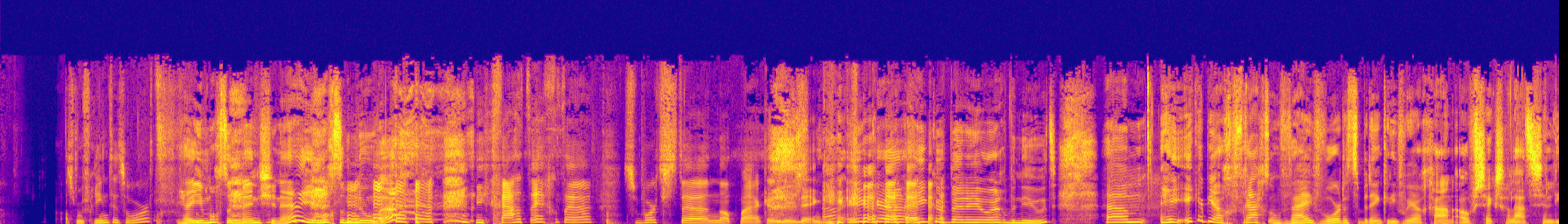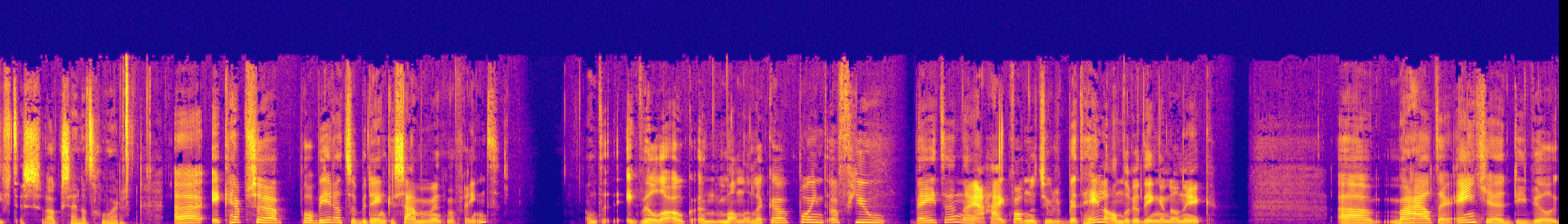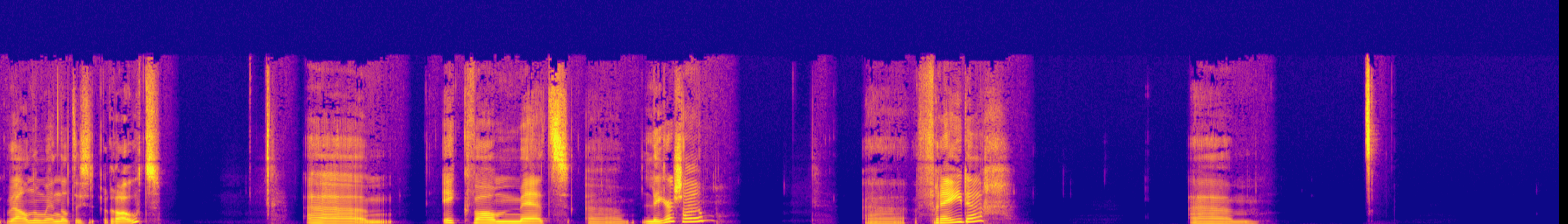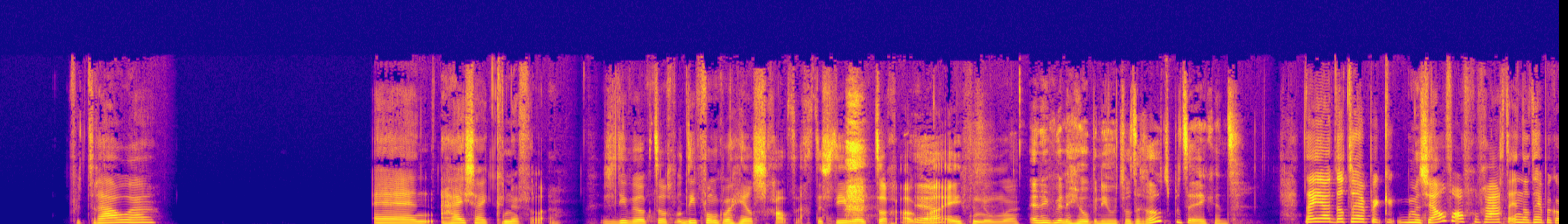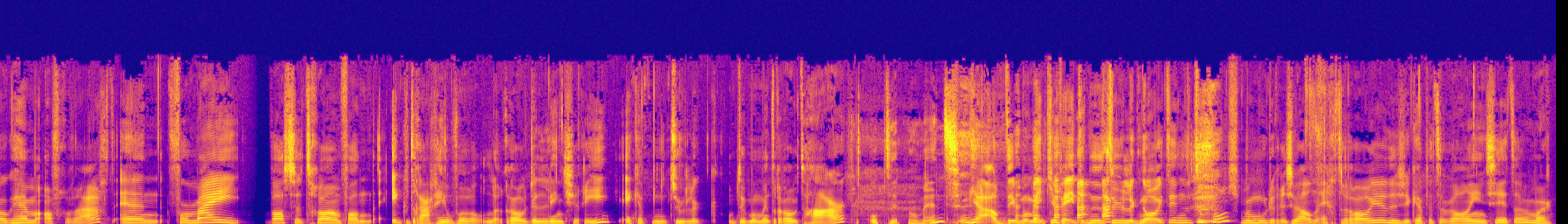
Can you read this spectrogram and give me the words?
als mijn vriend het hoort, Ja, je mocht hem mention, hè? Je mocht hem noemen. die gaat echt eh, zijn borst eh, nat maken nu, denk ik. ik, eh, ik ben heel erg benieuwd. Ehm, hey, ik heb jou gevraagd om vijf woorden te bedenken die voor jou gaan over seks, relaties en liefdes. Welke zijn dat geworden? Eh, ik heb ze proberen te bedenken samen met mijn vriend. Want ik wilde ook een mannelijke point of view weten. Nou ja, hij kwam natuurlijk met hele andere dingen dan ik. Eh, maar hij had er eentje, die wil ik wel noemen, en dat is rood. Ehm, ik kwam met ehm, leerzaam, eh, vredig, ehm, vertrouwen. En hij zei knuffelen. Dus die wil ik toch, die vond ik wel heel schattig. Dus die wil ik toch ook Ja. wel even noemen. En ik ben heel benieuwd wat rood betekent. Nou ja, dat heb ik mezelf afgevraagd en dat heb ik ook hem afgevraagd. En voor mij was het gewoon van, ik draag heel veel rode lingerie. Ik heb natuurlijk op dit moment rood haar. Op dit moment. Ja, op dit moment. Je weet het natuurlijk nooit in de toekomst. Mijn moeder is wel een echt rode, dus ik heb het er wel in zitten. Maar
